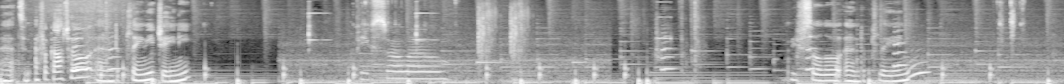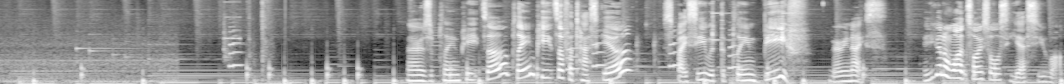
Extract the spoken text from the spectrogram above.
That's an affogato and a plainy Janie. Beef solo. Solo and a plain. There's a plain pizza. Plain pizza for Taskia. Spicy with the plain beef. Very nice. Are you gonna want soy sauce? Yes, you are.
